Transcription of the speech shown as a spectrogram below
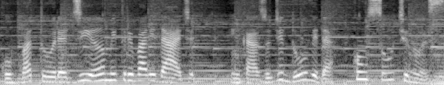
curvatura, diâmetro e validade. Em caso de dúvida, consulte-nos.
